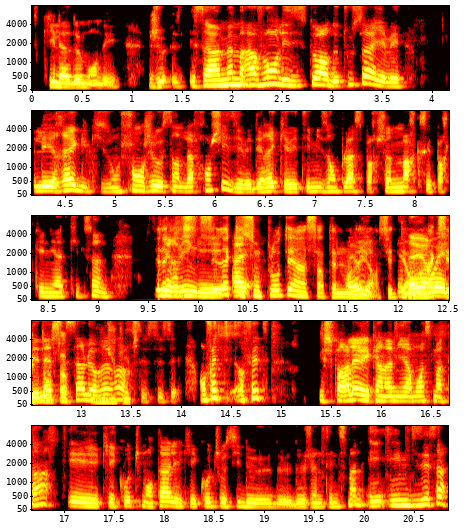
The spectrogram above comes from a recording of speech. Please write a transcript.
ce qu'il a demandé. Je, ça, même avant les histoires de tout ça, il y avait les règles qu'ils ont changées au sein de la franchise. Il y avait des règles qui avaient été mises en place par Sean Marks et par Kenny Atkinson. C'est là qu'ils sont plantés, hein, certainement, bah d'ailleurs. Ouais, les Nets, c'est ça leur erreur. En fait, en fait je parlais avec un ami à moi ce matin, et qui est coach mental et qui est coach aussi de, de, jeunes tennisman, et, il me disait ça.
